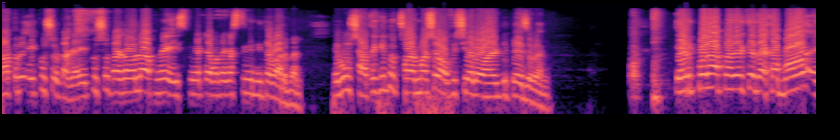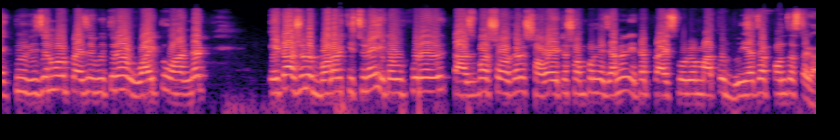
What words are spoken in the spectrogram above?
মাত্র একুশশো টাকা। একুশশো টাকা হলে আপনি এই স্পিকারটি আমাদের কাছ থেকে নিতে পারবেন। এবং সাথে কিন্তু ছয় মাসে অফিসিয়াল ওয়ারেন্টি পেয়ে যাবেন। এরপরে আপনাদেরকে দেখাবো একটু রিজনেবল প্রাইসের ভিতরে ওয়াই টু হান্ড্রেড এটা আসলে বলার কিছু নেই এটা উপরে টাচবার সহকারে সবাই এটা সম্পর্কে জানেন এটা প্রাইস পড়বে মাত্র দুই হাজার পঞ্চাশ টাকা।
